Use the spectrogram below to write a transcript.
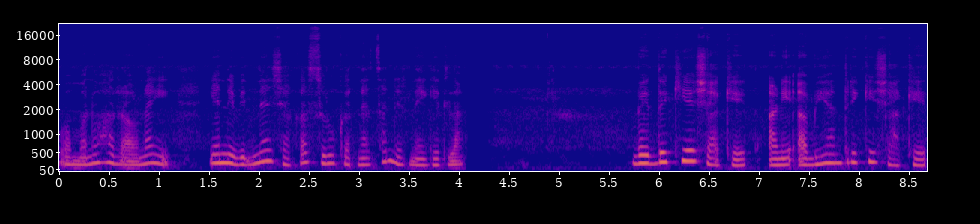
व मनोहरराव नाईक यांनी विज्ञान शाखा सुरू करण्याचा निर्णय घेतला. वैद्यकीय शाखेत आणि अभियांत्रिकी शाखेत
